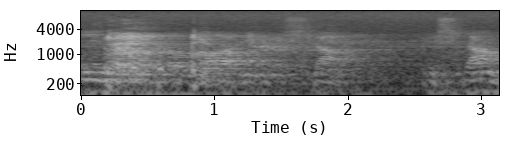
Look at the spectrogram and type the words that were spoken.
dine Allahi İslam. İslam.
